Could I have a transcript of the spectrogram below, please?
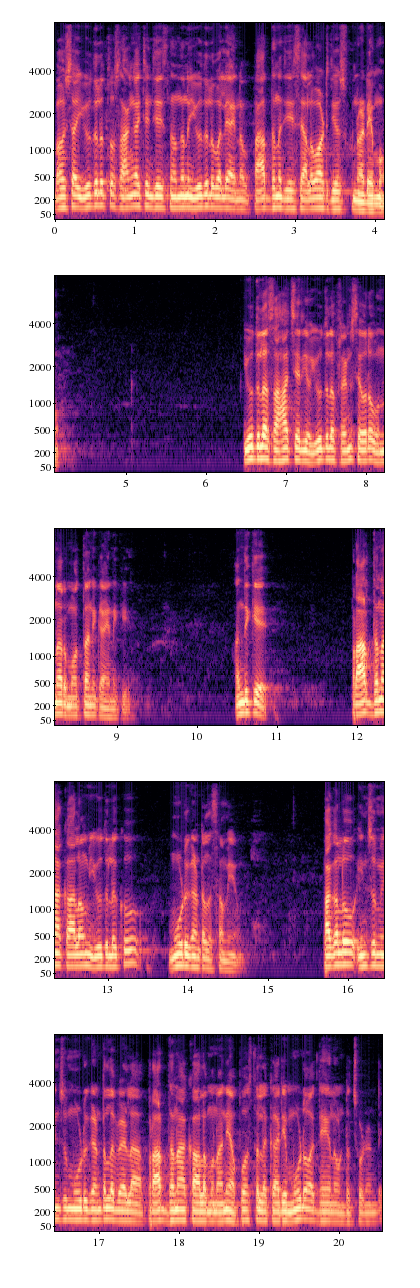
బహుశా యూదులతో సాంగత్యం చేసినందున యూదుల వల్ల ఆయన ప్రార్థన చేసి అలవాటు చేసుకున్నాడేమో. యూదుల సహచర్యం యూదుల ఫ్రెండ్స్ ఎవరో ఉన్నారు మొత్తానికి ఆయనకి. అందుకే ప్రార్థనా కాలం యూదులకు మూడు గంటల సమయం. పగలు ఇంచుమించు మూడు గంటల వేళ ప్రార్థనా కాలమునని అపోస్తల కార్యం మూడో అధ్యాయంలో ఉంటుంది. చూడండి.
